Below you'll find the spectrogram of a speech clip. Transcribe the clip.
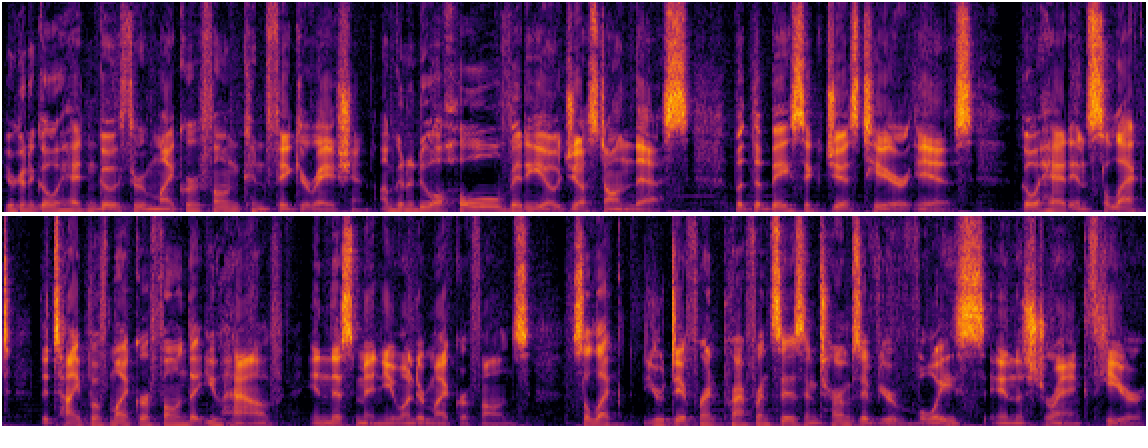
You're going to go ahead and go through microphone configuration. I'm going to do a whole video just on this, but the basic gist here is go ahead and select the type of microphone that you have in this menu under microphones. Select your different preferences in terms of your voice and the strength here.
